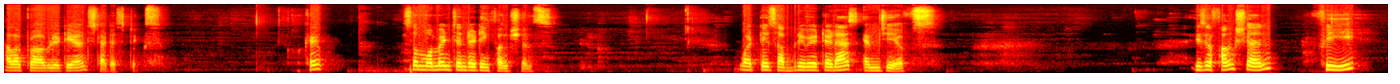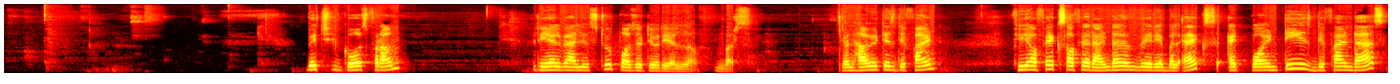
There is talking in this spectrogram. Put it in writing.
our probability and statistics. Okay. So moment generating functions. What is abbreviated as mgfs is a function phi which goes from real values to positive real numbers. And how it is defined? Phi of x of a random variable x at point t is defined as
